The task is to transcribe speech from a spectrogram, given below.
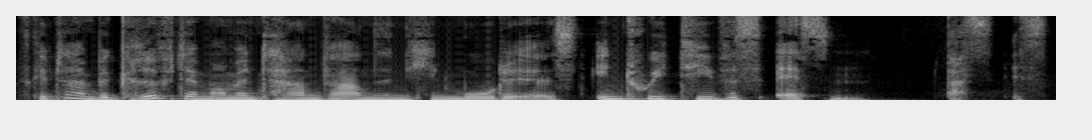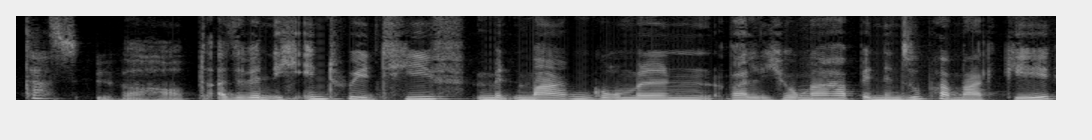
Es gibt einen Begriff, der momentan wahnsinnig in Mode ist. Intuitives Essen was ist das überhaupt? Also wenn ich intuitiv mit Magengrummeln, weil ich Hunger habe, in den Supermarkt gehe,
